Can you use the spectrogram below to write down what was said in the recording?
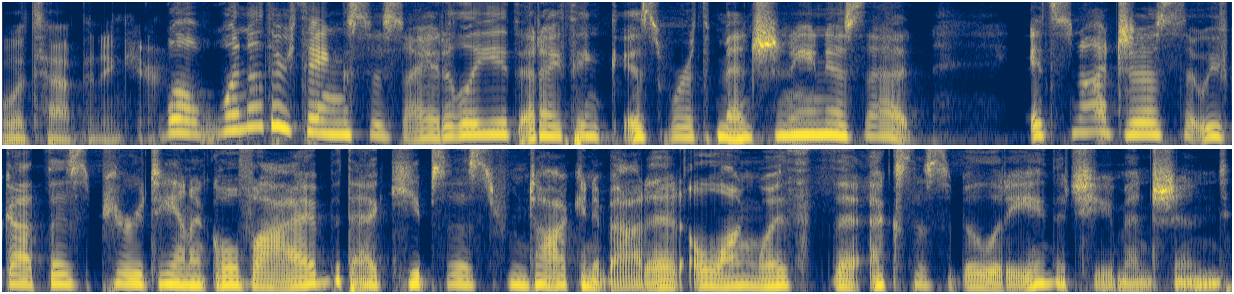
what's happening here? Well, one other thing societally that I think is worth mentioning is that it's not just that we've got this puritanical vibe that keeps us from talking about it, along with the accessibility that you mentioned.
